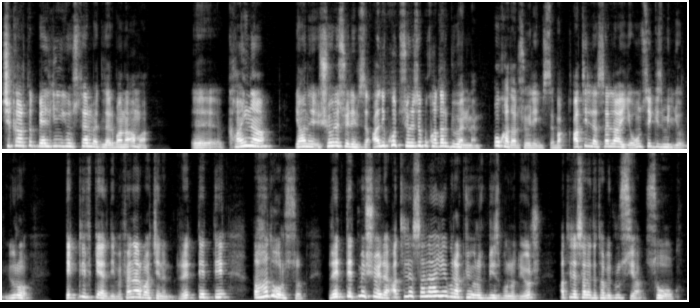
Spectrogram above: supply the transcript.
çıkartıp belgeyi göstermediler bana ama e, kaynağım yani şöyle söyleyeyim size Ali Koç söylese bu kadar güvenmem. O kadar söyleyeyim size. Bak Atilla Salahi'ye 18 milyon euro teklif geldi ve Fenerbahçe'nin reddetti. Daha doğrusu reddetme şöyle Atilla Salahi'ye bırakıyoruz biz bunu diyor. Atilla Salahi de tabii Rusya soğuk.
